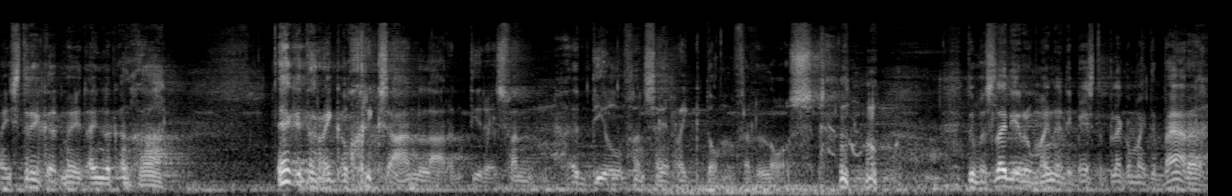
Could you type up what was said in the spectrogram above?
My streek het my uiteindelik ingehaal. Ek het 'n ryk ou Griekse handelaar in Tyrus van 'n deel van sy rykdom verlos. Toe besluit die Romeine die beste plek om my te bære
